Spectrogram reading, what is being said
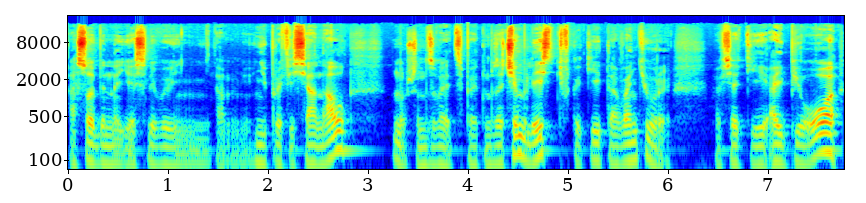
особенно если вы там, не профессионал, ну, что называется, поэтому зачем лезть в какие-то авантюры, во всякие IPO,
